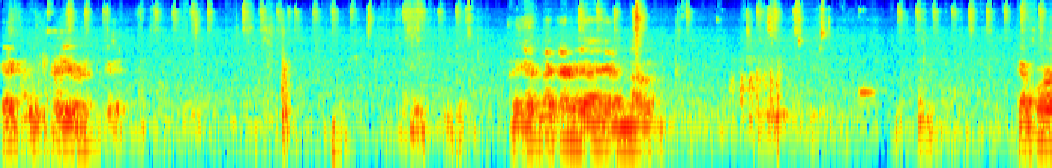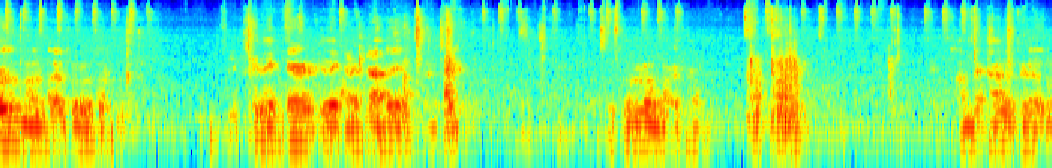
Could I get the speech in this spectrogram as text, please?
கேட்கும் கேள்விகளுக்கு அது எந்த கேள்வியாக இருந்தாலும் எப்பொழுதும் நான் சொல்வதற்கு இதை கேள் இதை கேட்காதே என்று சொல்லும் வழக்கம். அந்த காலத்தில்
